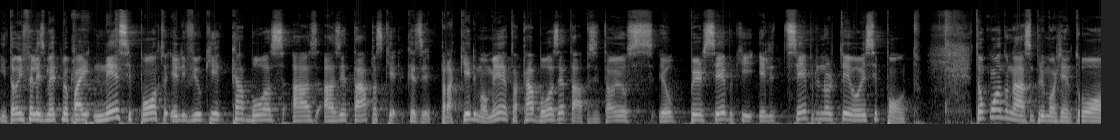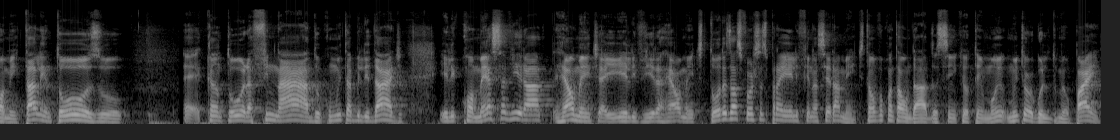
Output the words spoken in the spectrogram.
Então, infelizmente, meu pai, nesse ponto, ele viu que acabou as, as, as etapas, que, quer dizer, para aquele momento, acabou as etapas. Então, eu, eu percebo que ele sempre norteou esse ponto. Então, quando nasce um primogênito homem talentoso, é, cantor afinado, com muita habilidade, ele começa a virar, realmente, aí ele vira realmente todas as forças para ele financeiramente. Então, eu vou contar um dado assim que eu tenho muito, orgulho do meu pai.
